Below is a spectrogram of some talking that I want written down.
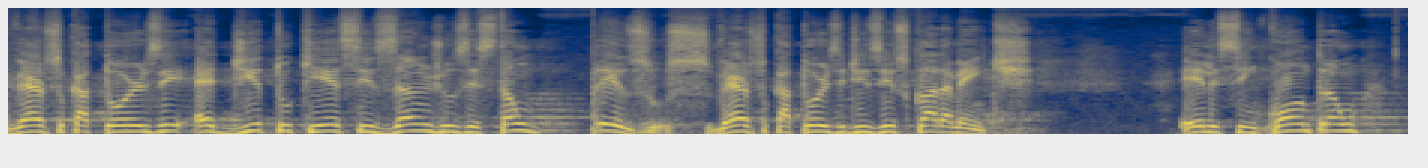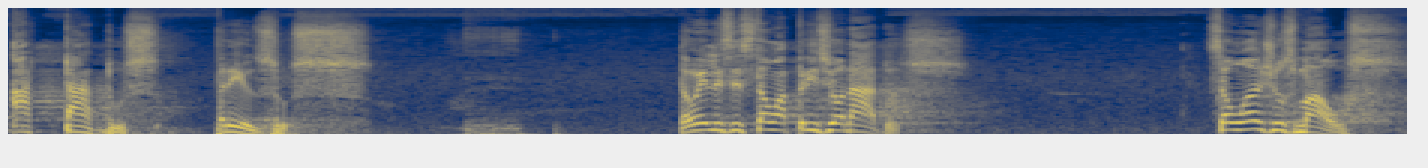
verso 14, é dito que esses anjos estão presos. Verso 14 diz isso claramente. Eles se encontram atados, presos. Então eles estão aprisionados. São anjos maus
